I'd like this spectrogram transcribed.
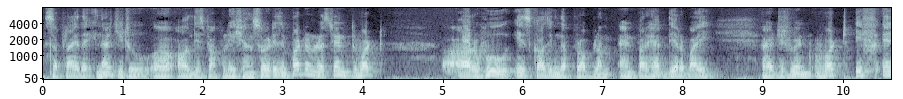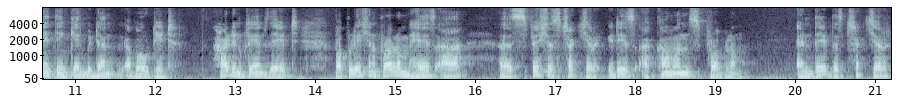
supply the energy to uh, all these populations. So it is important to understand what or who is causing the problem, and perhaps thereby uh, determine what, if anything, can be done about it. Hardin claims that population problem has a, a special structure. It is a commons problem, and that the structure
